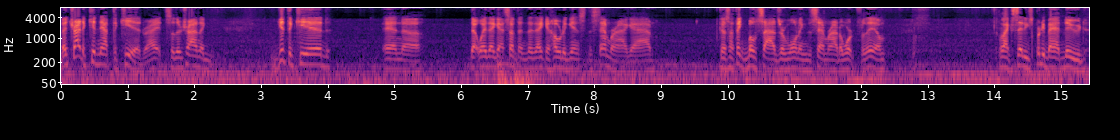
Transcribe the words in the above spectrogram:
they try to kidnap the kid, right? So they're trying to get the kid, and uh, that way they got something that they can hold against the samurai guy. Because I think both sides are wanting the samurai to work for them. Like I said, he's a pretty bad dude.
